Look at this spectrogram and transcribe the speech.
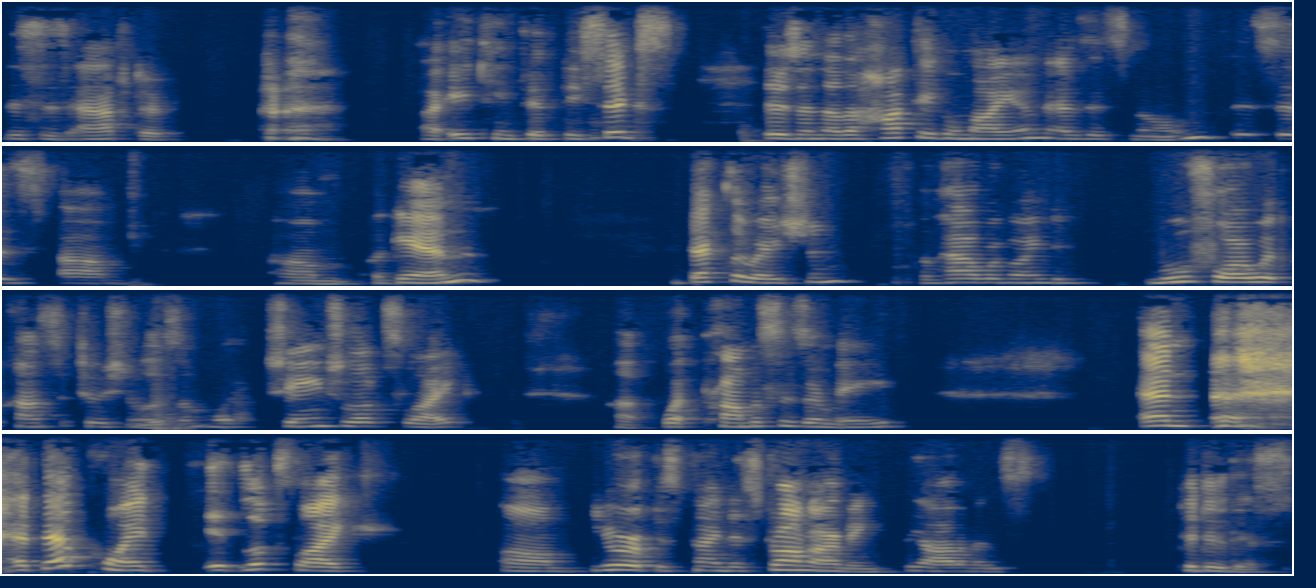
This is after 1856. There's another Hati Humayun, as it's known. This is, um, um, again, declaration of how we're going to move forward with constitutionalism, what change looks like, uh, what promises are made. And uh, at that point, it looks like um, Europe is kind of strong arming the Ottomans to do this.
